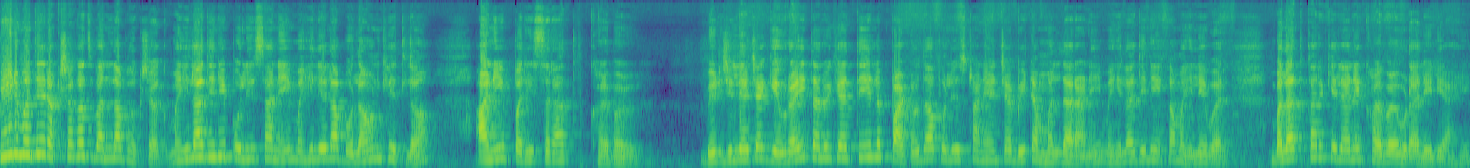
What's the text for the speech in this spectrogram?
बीडमध्ये रक्षकच बनला भक्षक. महिला दिनी पोलिसाने महिलेला बोलावून घेतलं आणि परिसरात खळबळ. बीड जिल्ह्याच्या गेवराई तालुक्यातील पाटोदा पोलीस ठाण्याच्या बीट अंमलदाराने महिला दिनी एका महिलेवर बलात्कार केल्याने खळबळ उडालेली आहे.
